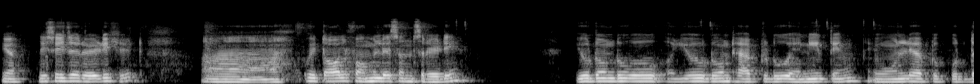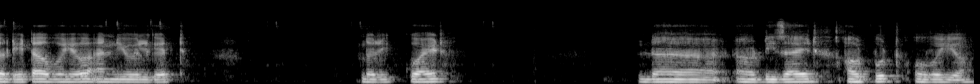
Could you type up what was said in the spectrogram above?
Yeah this is a ready sheet uh, with all formulations ready you don't do you don't have to do anything. You only have to put the data over here and you will get the required the uh, desired output over here.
